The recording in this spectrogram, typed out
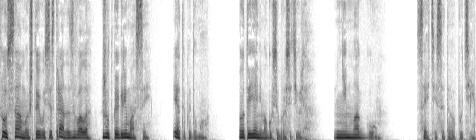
Ту самую, что его сестра называла жуткой гримасой. Я так и думал. Вот и я не могу все бросить, Юля. Не могу сойти с этого пути.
